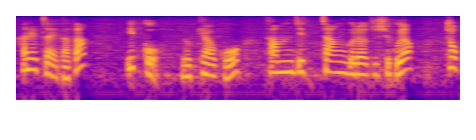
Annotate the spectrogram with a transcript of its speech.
한 일자에다가 입구 이렇게 하고 삼지창 그려주시고요. 쭉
